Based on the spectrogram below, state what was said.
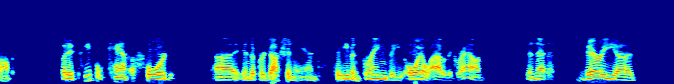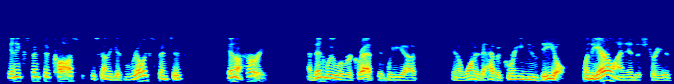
pump, but if people can't afford uh, in the production end to even bring the oil out of the ground, then that very uh, inexpensive cost is going to get real expensive in a hurry, and then we will regret that we, uh, you know, wanted to have a green new deal when the airline industry is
